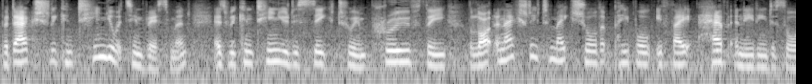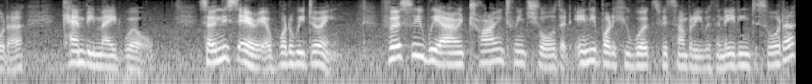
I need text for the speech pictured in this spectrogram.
but actually continue its investment as we continue to seek to improve the, the lot and actually to make sure that people, if they have an eating disorder, can be made well. So in this area, what are we doing? Firstly, we are trying to ensure that anybody who works with somebody with an eating disorder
